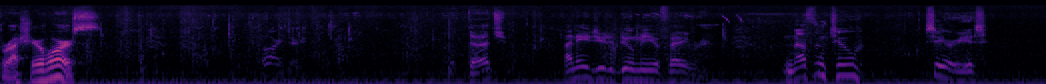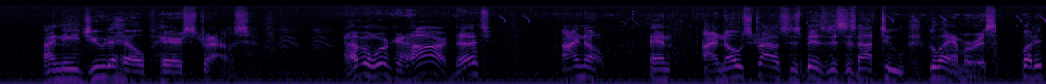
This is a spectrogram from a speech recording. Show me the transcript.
brush your horse. Dutch, I need you to do me a favor. Nothing too serious. I need you to help Herr Strauss. I've been working hard, Dutch. I know. And I know Strauss's business is not too glamorous, but it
